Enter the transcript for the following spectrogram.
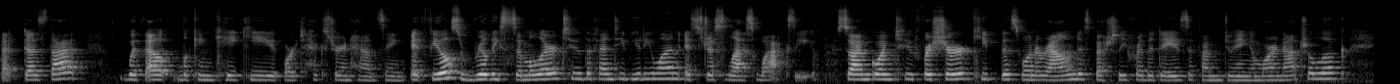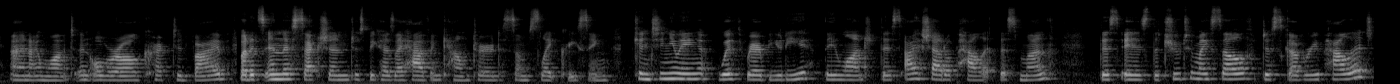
that does that without looking cakey or texture enhancing. It feels really similar to the Fenty Beauty one, it's just less waxy. So I'm going to for sure keep this one around, especially for the days if I'm doing a more natural look and I want an overall corrected vibe. But it's in this section just because I have encountered some slight creasing. Continuing with Rare Beauty, they launched this eyeshadow palette this month. This is the True to Myself Discovery Palette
